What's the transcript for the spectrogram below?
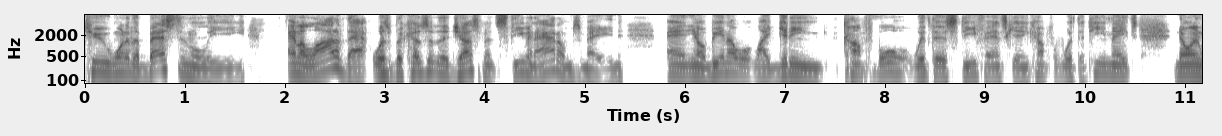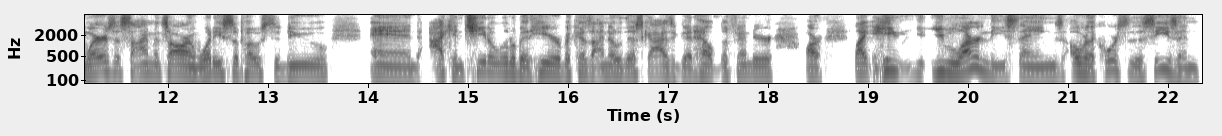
to one of the best in the league. And a lot of that was because of the adjustments Steven Adams made. And, you know, being able, like, getting comfortable with this defense, getting comfortable with the teammates, knowing where his assignments are and what he's supposed to do. And I can cheat a little bit here because I know this guy's a good help defender. Or, like, he, you learn these things over the course of the season.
